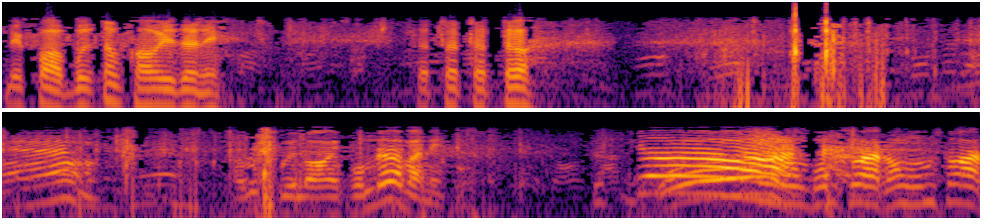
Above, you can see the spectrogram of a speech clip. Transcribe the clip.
ได้ฟอบึกน้ำเขาอยู่ตัวนี้ตัวตัวตัวตัวเอาลูกปืนลอยผมเด้อบัดนี้ ยอดผมสอดของผมสอด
